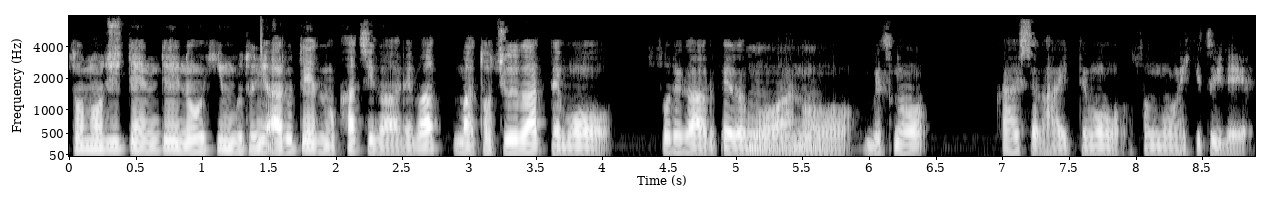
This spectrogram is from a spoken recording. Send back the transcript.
その時点で納品物にある程度の価値があれば、まあ途中があっても、それがある程度もう、うんあの、別の会社が入っても、そのまま引き継いで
